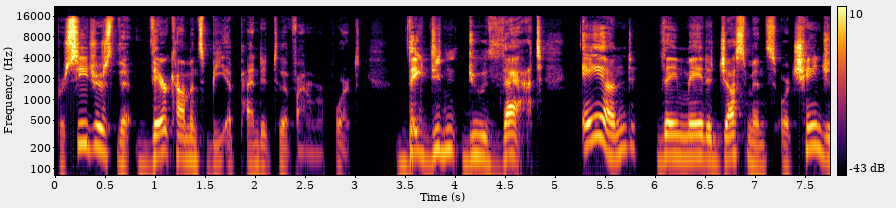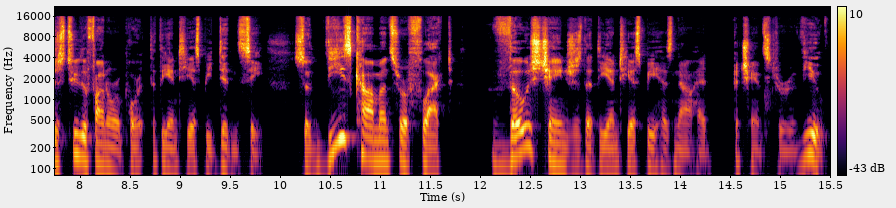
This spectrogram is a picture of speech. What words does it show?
procedures, that their comments be appended to the final report. They didn't do that. And they made adjustments or changes to the final report that the NTSB didn't see. So these comments reflect those changes that the NTSB has now had a chance to review.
